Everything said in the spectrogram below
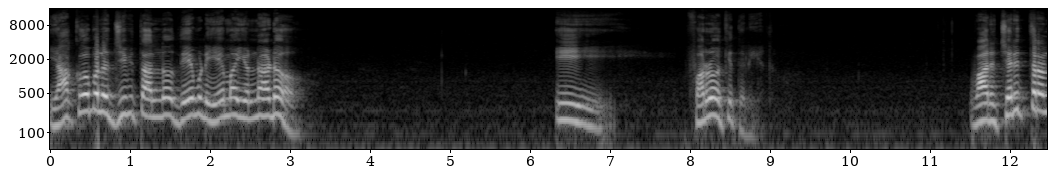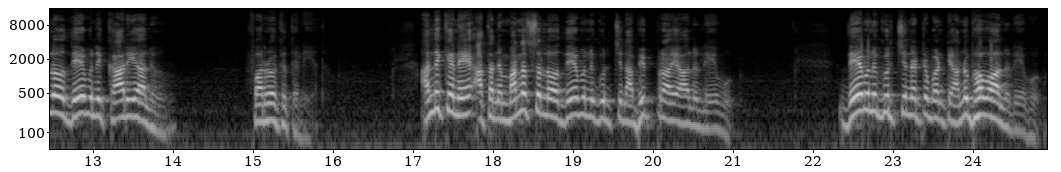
యాకోబుల జీవితాల్లో దేవుడు ఏమై ఉన్నాడో ఈ ఫరోకి తెలియదు. వారి చరిత్రలో దేవుని కార్యాలు ఫరోకి తెలియదు. అందుకనే అతని మనస్సులో దేవుని గుర్చిన అభిప్రాయాలు లేవు. దేవుని గుర్చినటువంటి అనుభవాలు లేవు.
